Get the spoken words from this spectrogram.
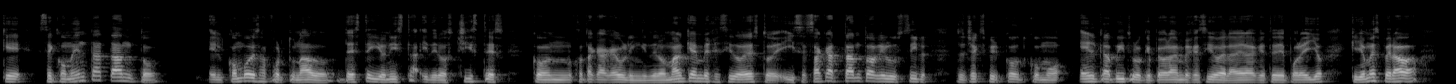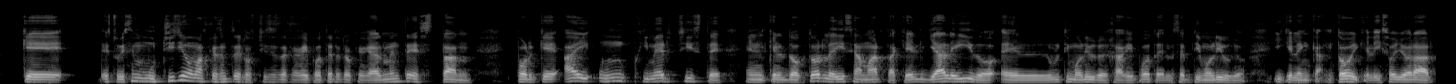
que se comenta tanto el combo desafortunado de este guionista y de los chistes con J.K. Rowling y de lo mal que ha envejecido esto y se saca tanto a relucir de Shakespeare Code como el capítulo que peor ha envejecido de la era que te dé por ello, que yo me esperaba que estuviesen muchísimo más presentes los chistes de Harry Potter de lo que realmente están. Porque hay un primer chiste en el que el doctor le dice a Marta que él ya ha leído el último libro de Harry Potter, el séptimo libro, y que le encantó y que le hizo llorar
